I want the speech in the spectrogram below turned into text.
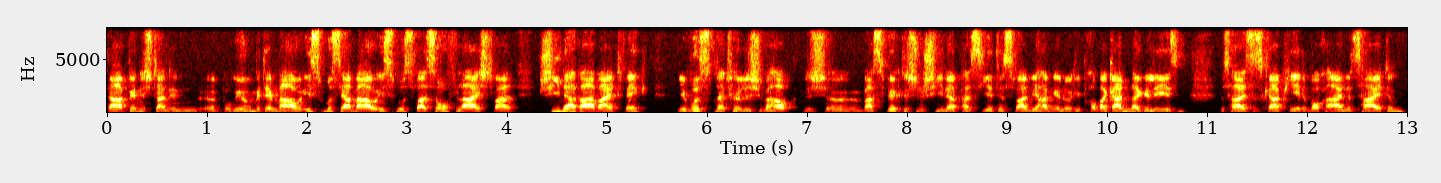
da bin ich dann in Berührung mit dem Maoismus. Ja, Maoismus war so vielleicht, weil China war weit weg. Wir wussten natürlich überhaupt nicht, was wirklich in China passiert ist, weil wir haben ja nur die Propaganda gelesen. Das heißt, es gab jede Woche eine Zeitung,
